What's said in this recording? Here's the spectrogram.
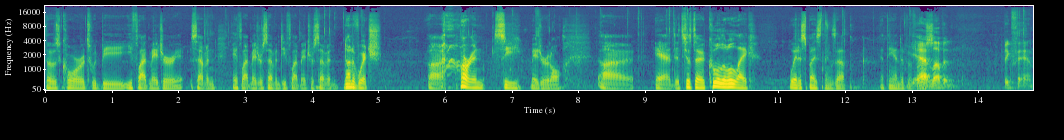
those chords would be E flat major seven, A flat major seven, D flat major seven, none of which uh, are in C major at all, uh, and it's just a cool little like way to spice things up at the end of a verse. Yeah, I love it. Big fan.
